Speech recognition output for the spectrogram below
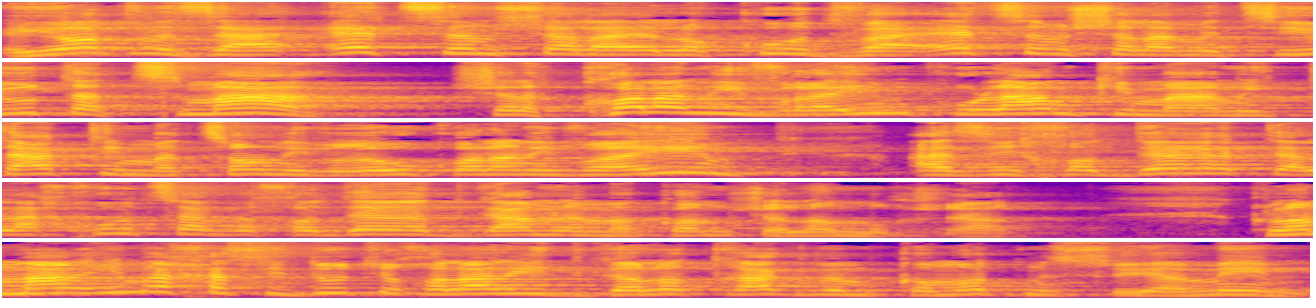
היות וזה העצם של האלוקות והעצם של המציאות עצמה, של כל הנבראים כולם, כי מאמיתה תימצאו נבראו כל הנבראים, אז היא חודרת אל החוצה וחודרת גם למקום שלא מוכשר. כלומר, אם החסידות יכולה להתגלות רק במקומות מסוימים,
